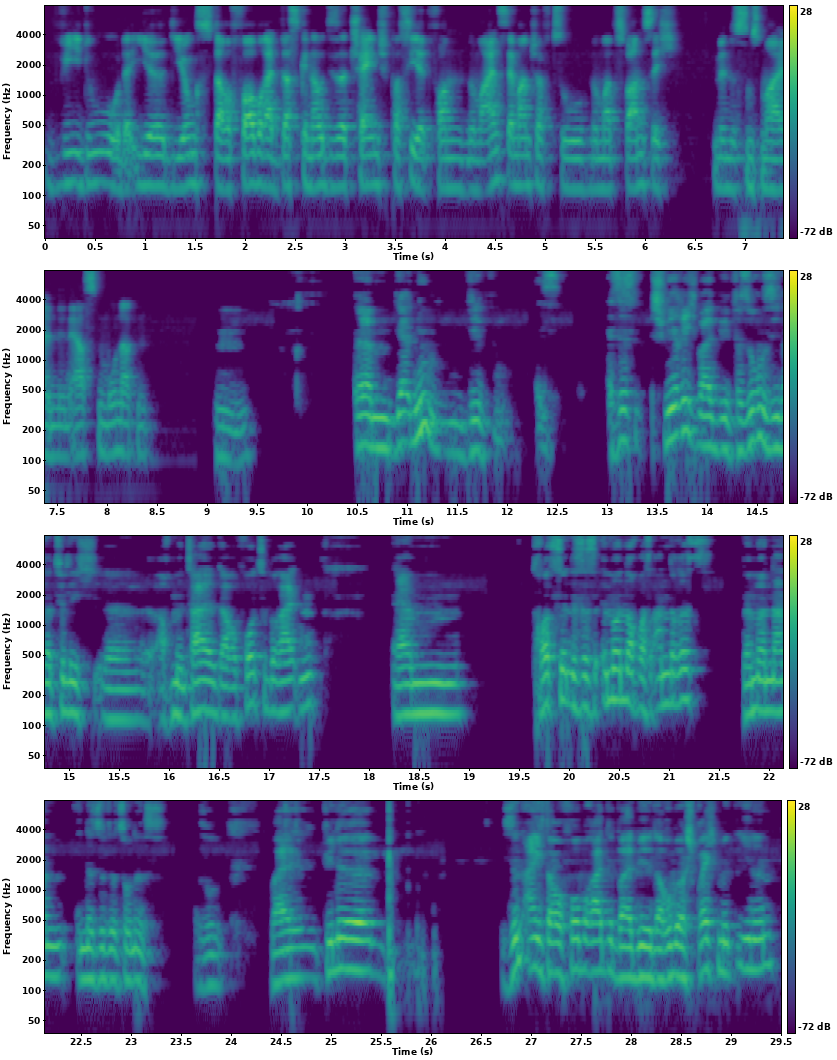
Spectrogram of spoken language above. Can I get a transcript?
wie du oder ihr die Jungs darauf vorbereitet, dass genau dieser Change passiert von Nummer 1 der Mannschaft zu Nummer 20 mindestens mal in den ersten Monaten? Hm. Ähm, ja, nun, wir, es, es, ist schwierig, weil wir versuchen sie natürlich äh, auch mental darauf vorzubereiten. Ähm, trotzdem ist es immer noch was anderes, wenn man dann in der Situation ist. Also, weil viele sind eigentlich darauf vorbereitet, weil wir darüber sprechen mit ihnen.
